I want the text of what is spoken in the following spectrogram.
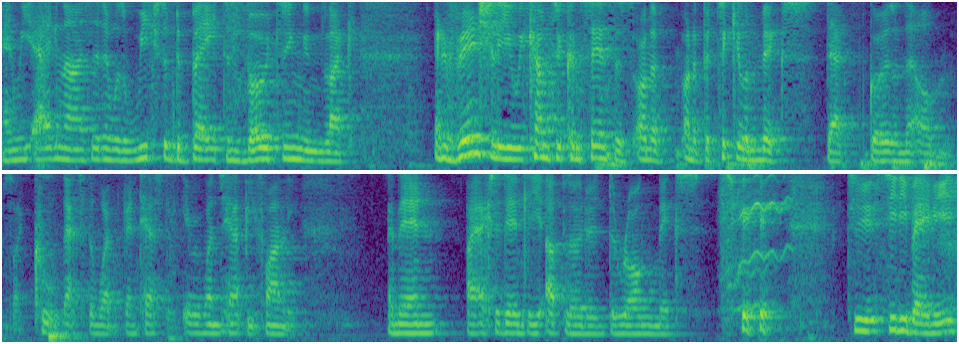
and we agonized it. It was weeks of debate and voting and like, and eventually we come to consensus on a on a particular mix that goes on the album. It's like cool, that's the one, fantastic. Everyone's happy finally and then I accidentally uploaded the wrong mix to to CD Baby,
